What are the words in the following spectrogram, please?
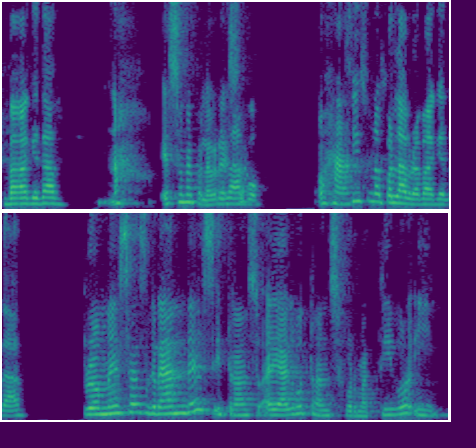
Vaguedad. Ah, ¿Es una palabra Vago. Sí, es una palabra, vaguedad. Promesas grandes y hay algo transformativo y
